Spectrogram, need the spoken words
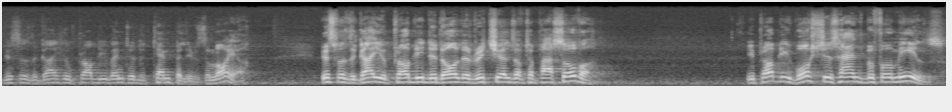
This was the guy who probably went to the temple, he was a lawyer. This was the guy who probably did all the rituals of the Passover. He probably washed his hands before meals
